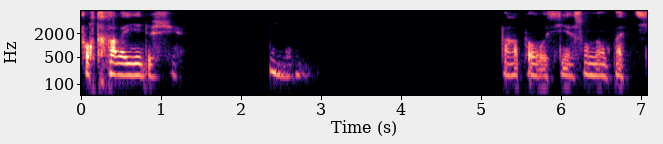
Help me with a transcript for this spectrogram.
pour travailler dessus. Mmh Par rapport aussi à son empathie.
